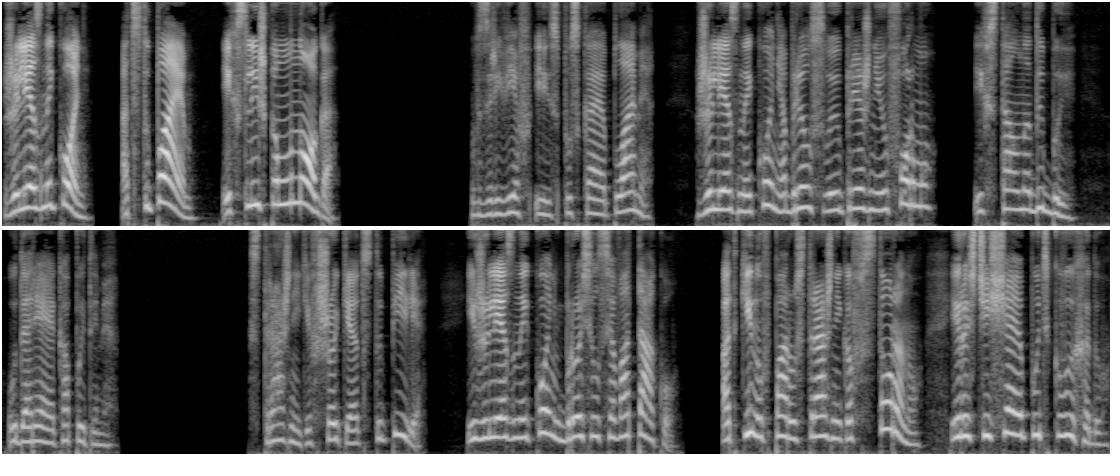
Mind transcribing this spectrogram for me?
«Железный конь! Отступаем! Их слишком много!» Взревев и испуская пламя, железный конь обрел свою прежнюю форму и встал на дыбы, ударяя копытами. Стражники в шоке отступили, и железный конь бросился в атаку, откинув пару стражников в сторону и расчищая путь к выходу.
